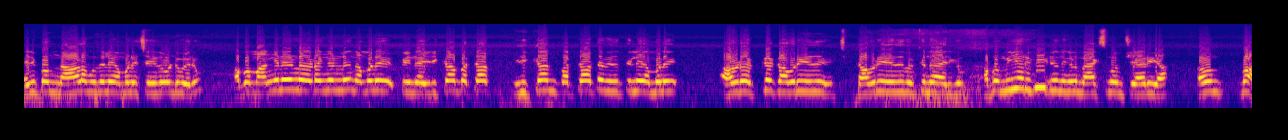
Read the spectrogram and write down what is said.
ഇനിയിപ്പം നാളെ മുതൽ നമ്മൾ ചെയ്തുകൊണ്ട് വരും. അപ്പം അങ്ങനെയുള്ള ഇടങ്ങളിൽ നമ്മൾ പിന്നെ ഇരിക്കാൻ പറ്റാ ഇരിക്കാൻ പറ്റാത്ത വിധത്തിൽ നമ്മൾ അവിടെ ഒക്കെ കവർ ചെയ്ത് കവർ ചെയ്ത് വെക്കുന്നതായിരിക്കും. അപ്പം ഈ ഒരു വീഡിയോ നിങ്ങൾ മാക്സിമം ഷെയർ ചെയ്യുക. അപ്പം വാ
